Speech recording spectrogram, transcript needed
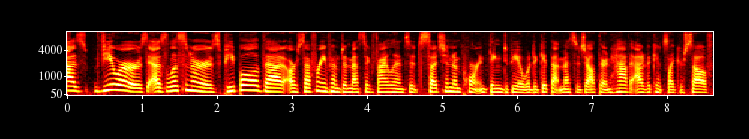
as viewers, as listeners, people that are suffering from domestic violence, it's such an important thing to be able to get that message out there and have advocates like yourself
